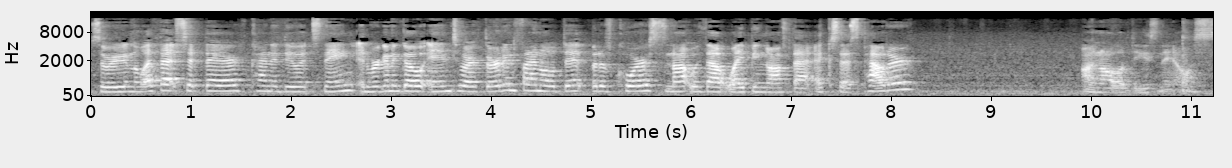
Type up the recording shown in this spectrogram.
So we're gonna let that sit there, kind of do its thing, and we're gonna go into our third and final dip, but of course not without wiping off that excess powder on all of these nails.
